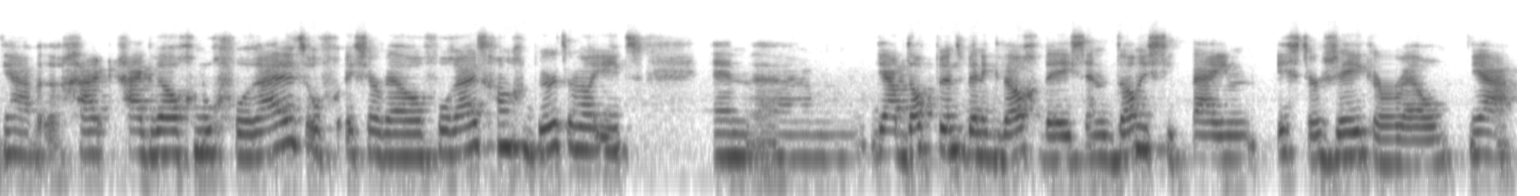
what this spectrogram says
ja, ga, ga ik wel genoeg vooruit? Of is er wel vooruitgang? Gebeurt er wel iets? En um, ja, op dat punt ben ik wel geweest. En dan is die pijn, is er zeker wel. Ja,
